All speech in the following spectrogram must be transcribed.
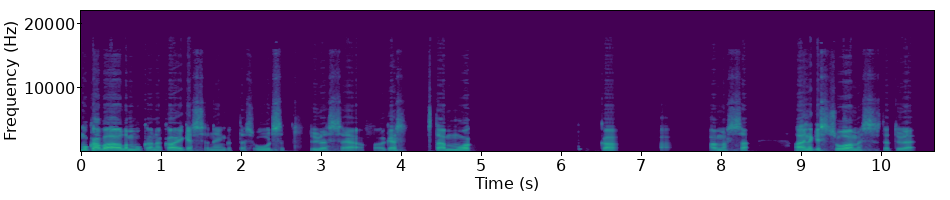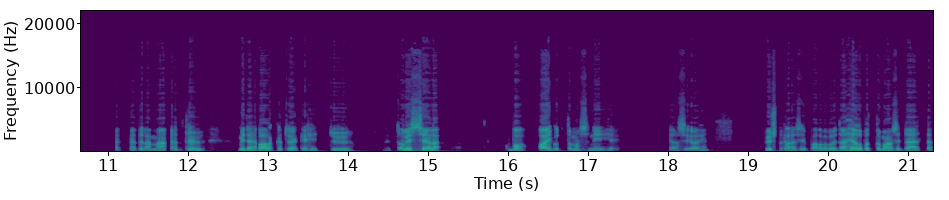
mukavaa olla mukana kaikessa niin kuin tässä uudessa työssä ja oikeastaan muokkaamassa ainakin Suomessa sitä työelämää, miten palkkatyö kehittyy. Että olisi siellä vaikuttamassa niihin asioihin, pystyväisiä palveluita ja helpottamaan sitä, että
